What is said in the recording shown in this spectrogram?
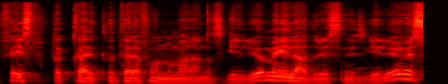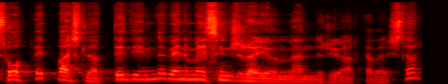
Facebook'ta kayıtlı telefon numaranız geliyor, mail adresiniz geliyor ve sohbet başlat dediğimde beni Messenger'a yönlendiriyor arkadaşlar.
